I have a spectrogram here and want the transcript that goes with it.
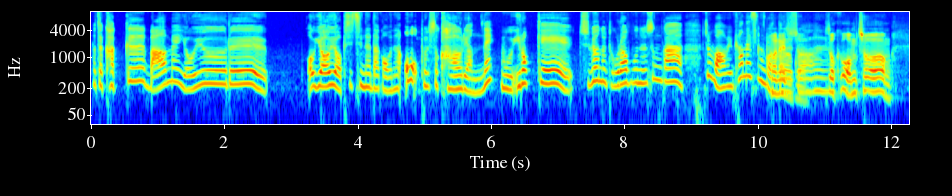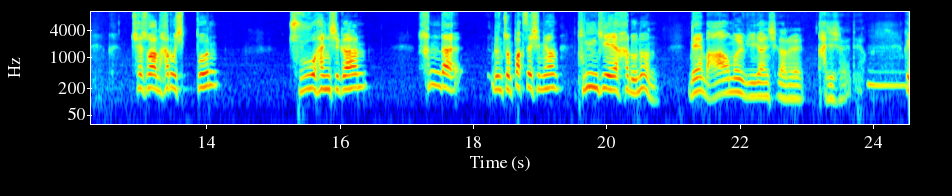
맞아. 가끔 마음의 여유를 어, 여유 없이 지내다가 어느 날, 어, 벌써 가을이 왔네? 뭐, 이렇게 주변을 돌아보는 순간 좀 마음이 편해지는 것 편해지죠. 같더라고요. 네. 그래서 그거 엄청 최소한 하루 10분, 주 1시간, 한 달은 좀 빡세시면 분기의 하루는 내 마음을 위한 시간을 가지셔야 돼요. 음. 그러니까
